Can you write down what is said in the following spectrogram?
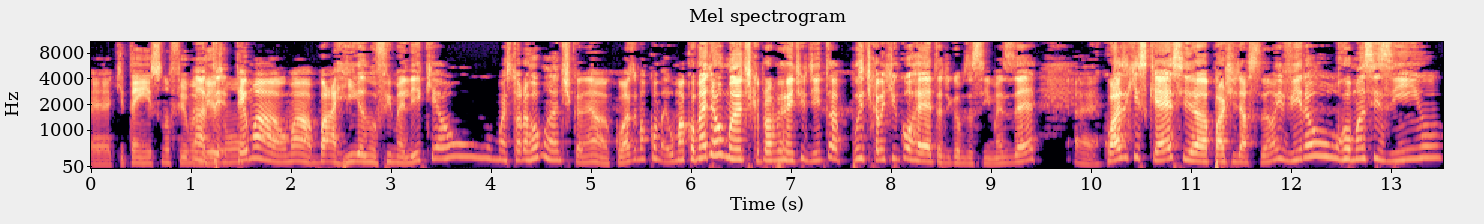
É, que tem isso no filme Ah, tem- mesmo. tem uma, uma barriga no filme ali que é um- uma história romântica, né? Quase uma, uma comédia romântica, propriamente dita, politicamente incorreta, digamos assim. Mas é É. quase que esquece a parte de ação e vira o romancezinho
